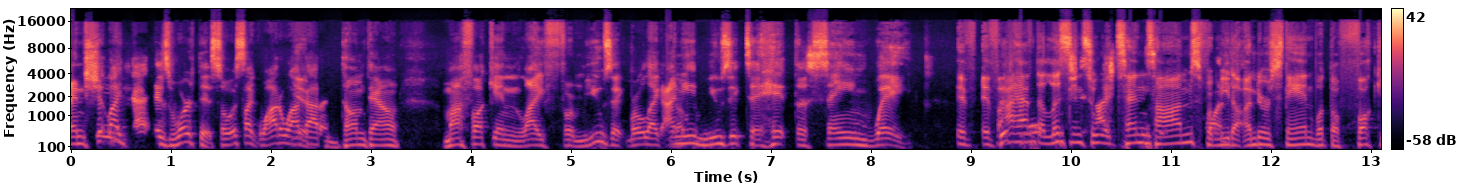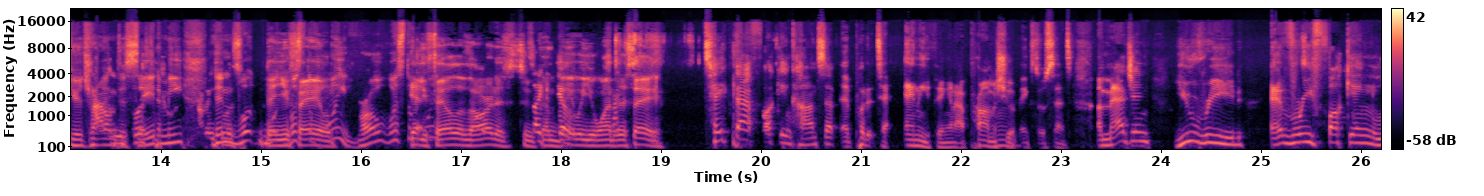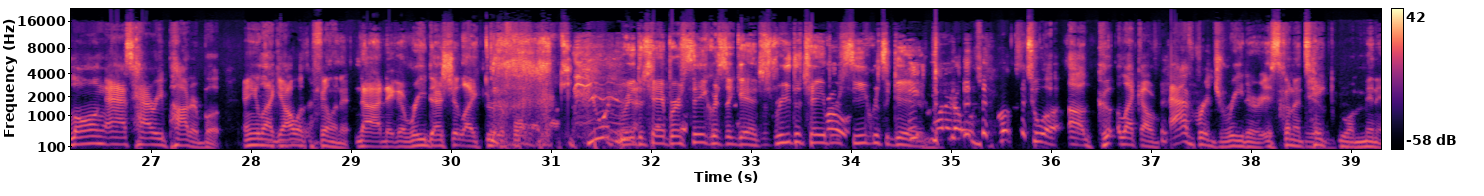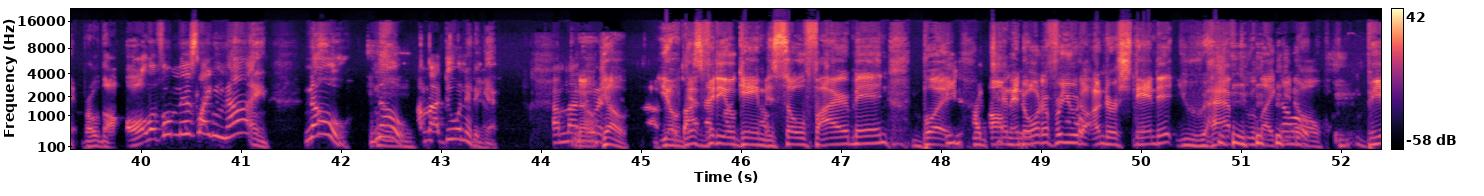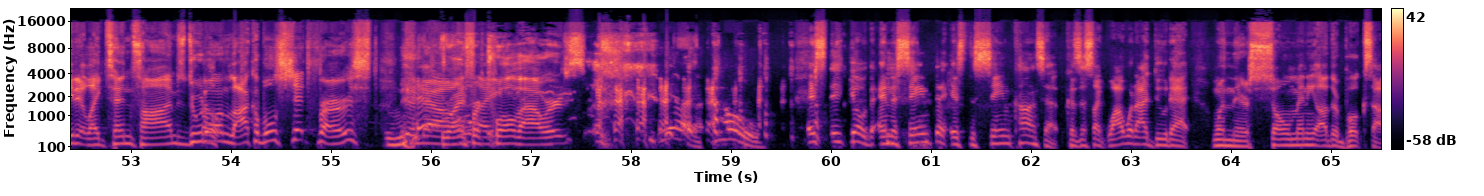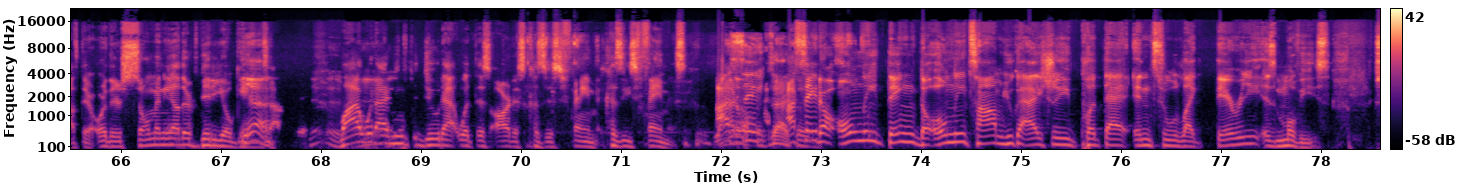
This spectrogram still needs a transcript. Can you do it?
And shit like that is worth it. So it's like, why do I Yeah. gotta dumb down my fucking life for music, bro? Like I need music to hit the same way. If if This I have to listen to it ten times for me to understand what the fuck you're trying to say to me, then what? Then you what's failed. the point, bro? What's the you point? You fail as an artist to It's like, convey yo, what you wanted to say. Take that fucking concept and put it to anything, and I promise Mm. you it makes no sense. Imagine you read every fucking long ass Harry Potter book, and you're like, y'all wasn't feeling it. Nah, nigga, read that shit like three or four. you would Read the Chamber of Secrets again. Just read the Chamber Bro, of Secrets again. one of those books to a, a good like a average reader is gonna take you a minute, bro. The all of them, there's like nine. No, no, Mm. I'm not doing it again. I'm not No. doing it. Yo, yo, Buy this that video game is so fire, man. But like um, in order for you to understand it, you have to like you know beat it like ten times, do the unlockable shit first. You Yeah. know, Grind for like- 12 hours. yeah, no. It's it, yo, and the same thing. It's the same concept because it's like, why would I do that when there's so many other books out there or there's so many other video games Yeah. out there? Why would I need to do that with this artist? Because it's famous. Because he's famous. I don't- say exactly. I say the only thing, the only time you can actually put that into like theory is movies.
